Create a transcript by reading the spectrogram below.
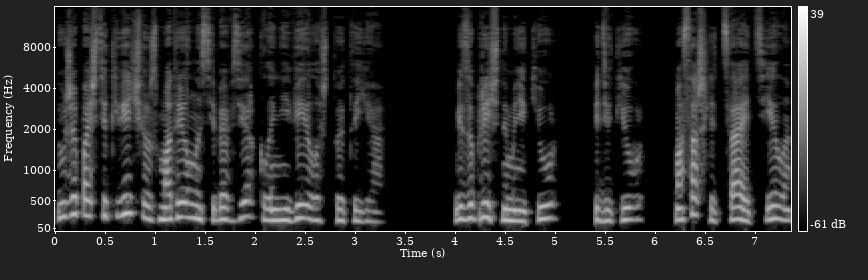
и уже почти к вечеру смотрела на себя в зеркало и не верила, что это я. Безупречный маникюр, педикюр, массаж лица и тела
